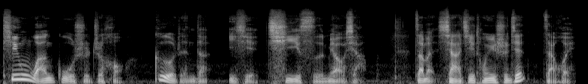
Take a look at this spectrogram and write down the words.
听完故事之后个人的一些奇思妙想。咱们下期同一时间再会。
